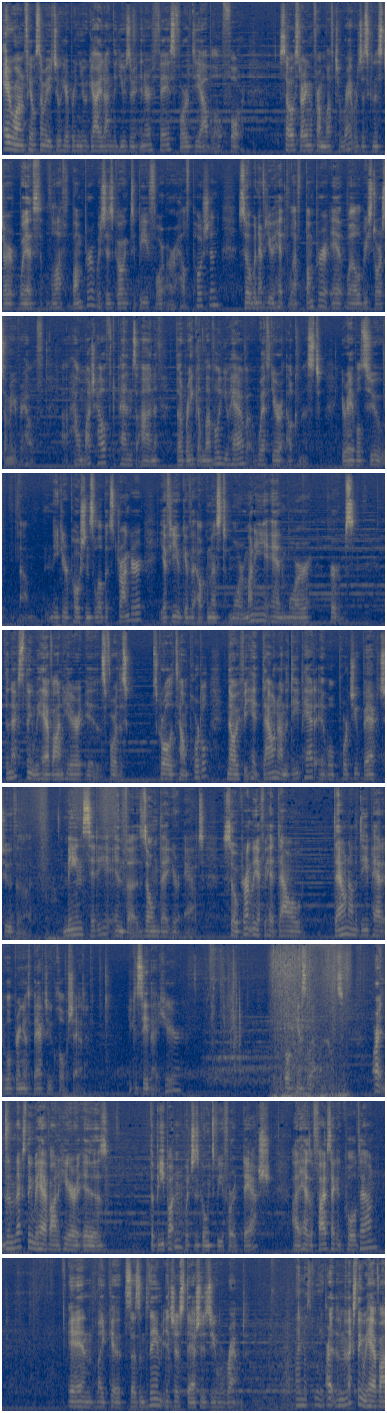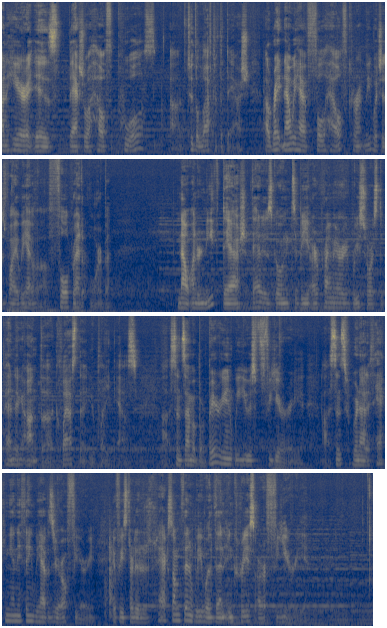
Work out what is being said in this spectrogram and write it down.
Hey everyone, Fable72 here bringing you a guide on the user interface for Diablo 4. So starting from left to right, we're just going to start with the left bumper, which is going to be for our health potion. So whenever you hit the left bumper, it will restore some of your health. Uh, how much health depends on the rank and level you have with your alchemist. You're able to um, make your potions a little bit stronger if you give the alchemist more money and more herbs. The next thing we have on here is for the scroll of town portal. Now if you hit down on the D-pad, it will port you back to the main city in the zone that you're at. So currently if we hit down, down on the D-pad, it will bring us back to Kyovashad. You can see that here. We'll cancel that one out. Alright, the next thing we have on here is the B button, which is going to be for a dash. Uh, it has a 5 second cooldown. And like it says in the name, it just dashes you around. I must wait. Alright, then the next thing we have on here is the actual health pools uh, to the left of the dash. Uh, right now we have full health currently, which is why we have a full red orb. Now underneath dash, that is going to be our primary resource depending on the class that you're playing as. Uh, since I'm a barbarian, we use Fury. Uh, since we're not attacking anything, we have zero Fury. If we started to attack something, we would then increase our Fury.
